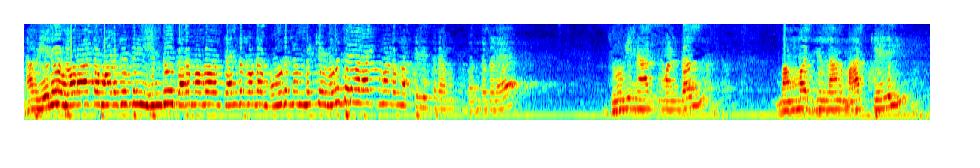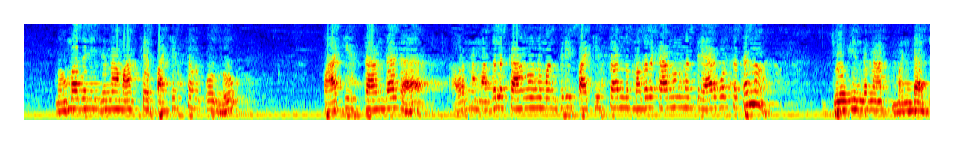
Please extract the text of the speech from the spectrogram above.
ನಾವ್ ಏನೇ ಹೋರಾಟ ಮಾಡಿದ್ರೆ ಹಿಂದೂ ಧರ್ಮದ ಜನರು ನೋಡ ಮೂಢನಂಬಿಕೆ ವಿರುದ್ಧ ಹೋರಾಟ ಮಾಡೋಣ ತಿಳಿದ್ರ ಬಂಧುಗಳೇ. ಜೋಗಿನಾಥ್ ಮಂಡಲ್, ಮೊಹಮ್ಮದ್ ಜಿಲ್ಲಾನ ಮಾತು ಕೇಳಿ ಮೊಹಮ್ಮದ್ ಅಲಿ ಜನ್ನ ಮತ್ತೆ ಪಾಕಿಸ್ತಾನಕ್ಕೆ ಹೋದ್ರು. ಪಾಕಿಸ್ತಾನದಾಗ ಅವ್ರನ್ನ ಮೊದಲ ಕಾನೂನು ಮಂತ್ರಿ, ಪಾಕಿಸ್ತಾನದ ಮೊದಲ ಕಾನೂನು ಮಂತ್ರಿ ಯಾರು ಗೊತ್ತತನ ಜೋಗೀಂದ್ರನಾಥ್ ಮಂಡಲ್.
